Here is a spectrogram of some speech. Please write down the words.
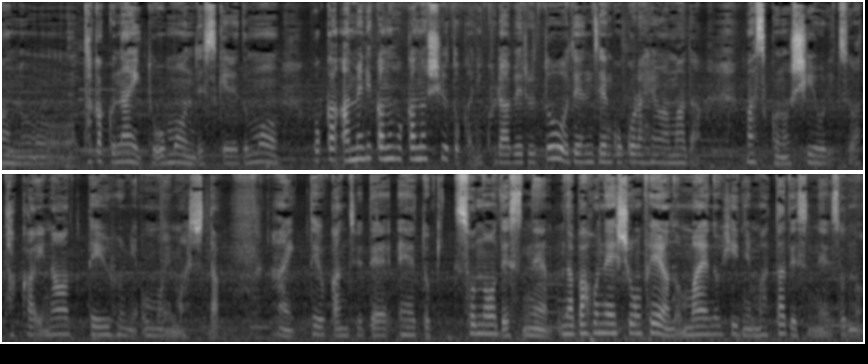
あの高くないと思うんですけれども他アメリカの他の州とかに比べると全然ここら辺はまだマスクの使用率は高いなっていうふうに思いました。はい、っていう感じで、えーと、そのですねナバホネーションフェアの前の日にまたですねその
